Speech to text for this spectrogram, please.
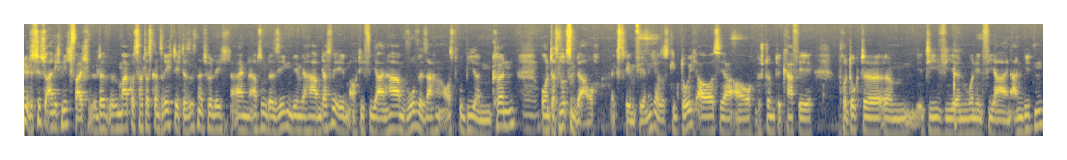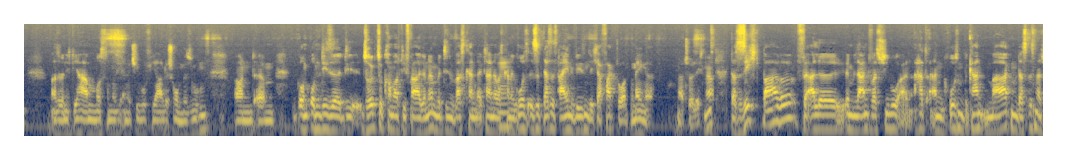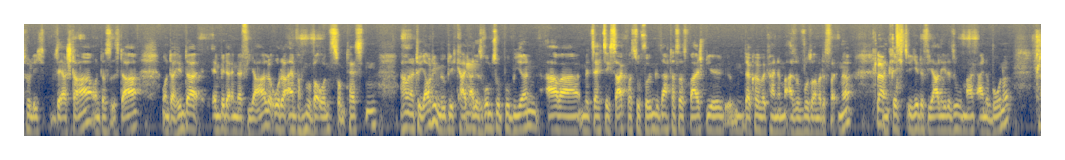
Nö, das ist eigentlich nicht falsch. Markus sagt das ganz richtig. Das ist natürlich ein absoluter Segen, den wir haben, dass wir eben auch die Filialen haben, wo wir Sachen ausprobieren können. Mhm. Und das nutzen wir auch extrem viel. Nicht? Also es gibt durchaus ja auch bestimmte Kaffeeprodukte, ähm, die wir nur in den Filialen anbieten. Also wenn ich die haben muss, dann muss ich eine Chibo-Filiale schon besuchen. Und ähm, um, um diese die, zurückzukommen auf die Frage, ne, mit dem, was kann der Kleine, was mhm. kann der Große, ist das ist ein wesentlicher Faktor, Menge natürlich. Ne? Das Sichtbare für alle im Land, was Shibo hat an großen bekannten Marken, das ist natürlich sehr starr und das ist da. Und dahinter, entweder in der Filiale oder einfach nur bei uns zum Testen, haben wir natürlich auch die Möglichkeit, alles rumzuprobieren. Aber mit 60 Sack, was du vorhin gesagt hast, das Beispiel, da können wir keine, also wo sollen wir das, ne? Klar. Dann kriegt jede Filiale, jeder Supermarkt eine Bohne.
